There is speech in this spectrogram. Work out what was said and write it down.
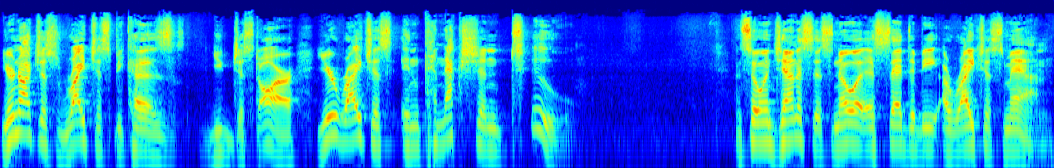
You're not just righteous because you just are, you're righteous in connection to. And so in Genesis, Noah is said to be a righteous man.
